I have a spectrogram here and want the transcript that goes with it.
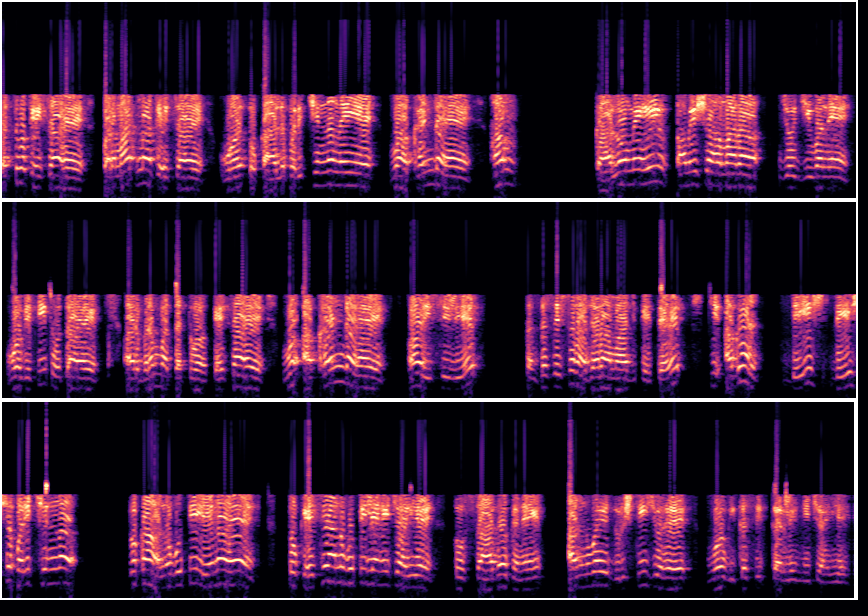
तत्व कैसा है? परमात्मा कैसा है? वह तो काल परिच्छिन्न नहीं है, वह अखंड है। हम कालों में ही हमेशा हमारा जो जीवन है वह व्यतीत होता है और ब्रह्म तत्व कैसा है वह अखंड है। और इसीलिए संत राजा राम आज कहते हैं कि अगर देश देश परिच्छिन्न का अनुभूति लेना है तो कैसे अनुभूति लेनी चाहिए? तो साधक ने अन्वय दृष्टि जो है वह विकसित कर लेनी चाहिए।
